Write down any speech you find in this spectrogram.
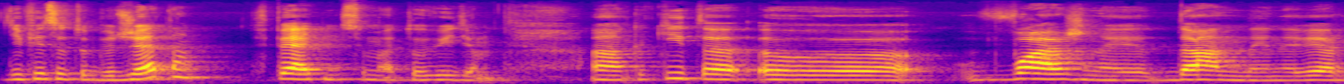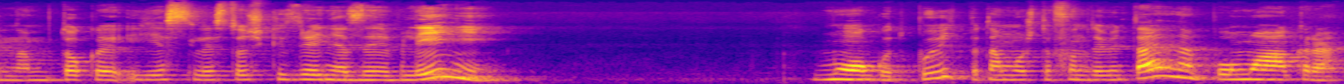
дефициту бюджета. В пятницу мы это увидим. А, какие-то э, важные данные, наверное, только если с точки зрения заявлений могут быть, потому что фундаментально по макро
